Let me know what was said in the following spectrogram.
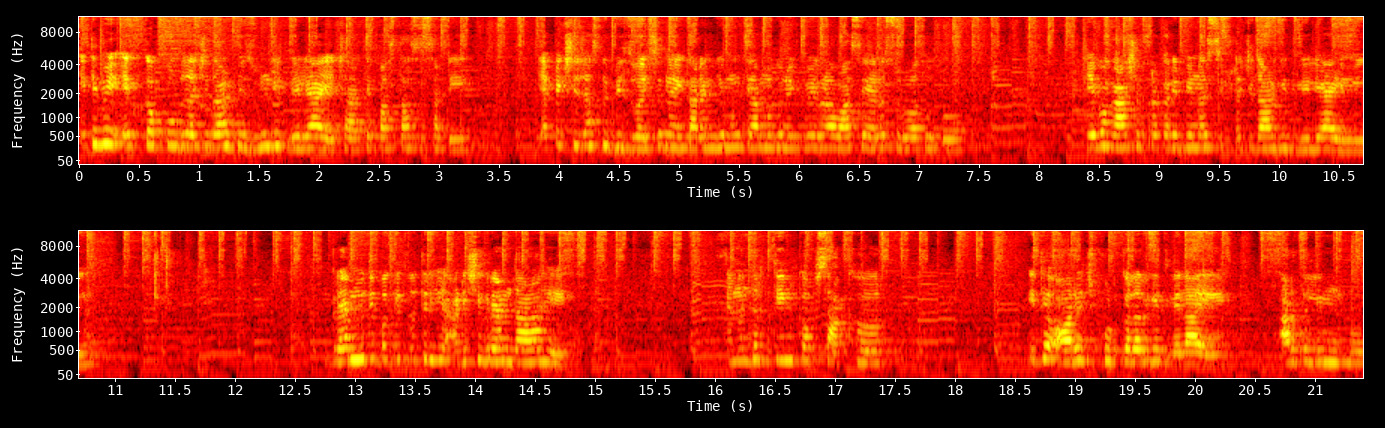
इथे मी एक कप उडदाची डाळ भिजवून घेतलेली आहे चार ते पाच तासासाठी. यापेक्षा जास्त भिजवायचं नाही कारण की मग त्यामधून एक वेगळा वास यायला सुरुवात होतो. हे बघा अशा प्रकारे बिना सिकटाची डाळ घेतलेली आहे मी. ग्रॅममध्ये बघितलं तर ही अडीचशे ग्रॅम डाळ आहे. त्यानंतर तीन कप साखर. इथे ऑरेंज फूड कलर घेतलेला आहे. अर्ध लिंबू.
